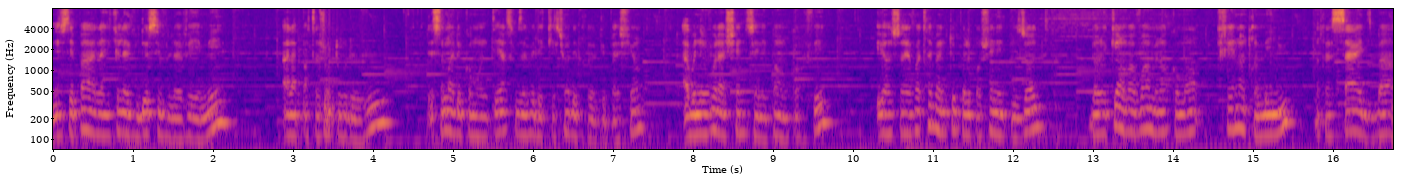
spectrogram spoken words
N'hésitez pas à liker la vidéo si vous l'avez aimé, à la partager autour de vous. Laissez-moi des commentaires si vous avez des questions, des préoccupations. Abonnez-vous à la chaîne si ce n'est pas encore fait. Et on se revoit très bientôt pour le prochain épisode dans lequel on va voir maintenant comment créer notre menu, notre sidebar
